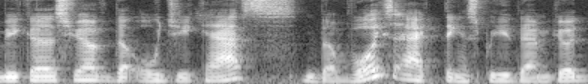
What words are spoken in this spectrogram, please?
because you have the OG cast, the voice acting is pretty damn good,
